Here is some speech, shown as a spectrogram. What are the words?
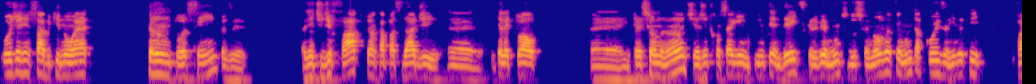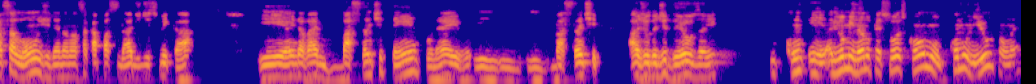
hoje a gente sabe que não é tanto assim, quer dizer, a gente, de fato, tem uma capacidade é, intelectual é, impressionante, a gente consegue entender e descrever muitos dos fenômenos, mas tem muita coisa ainda que passa longe né, da nossa capacidade de explicar e ainda vai bastante tempo, né? E, e, e bastante ajuda de Deus aí, com, iluminando pessoas como como Newton, né?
